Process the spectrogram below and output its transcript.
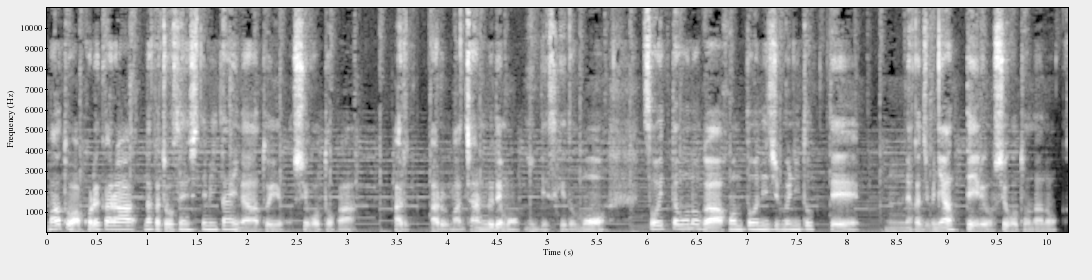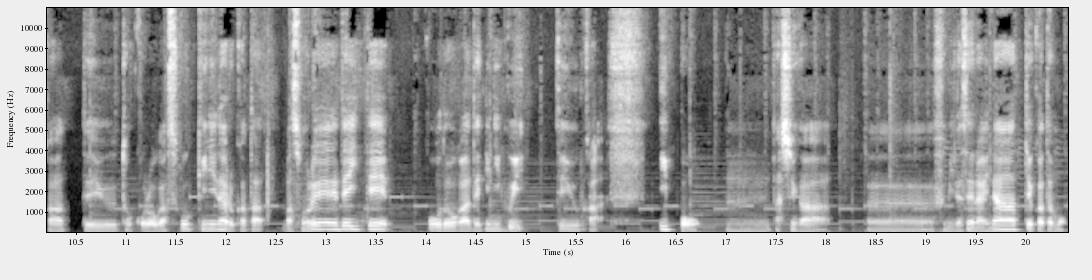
まあ、あとはこれからなんか挑戦してみたいなというお仕事がある、ある、まあ、ジャンルでもいいんですけども、そういったものが本当に自分にとって、なんか自分に合っているお仕事なのかっていうところがすごく気になる方、まあ、それでいて行動ができにくいっていうか、一歩、うん、足が、うん、踏み出せないなっていう方も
